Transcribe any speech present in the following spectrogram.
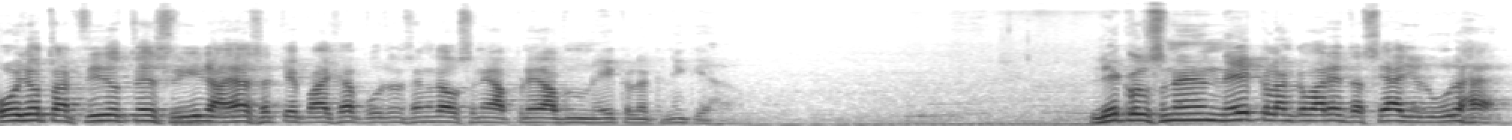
ਉਹ ਜੋ ਧਰਤੀ ਦੇ ਉੱਤੇ ਸਰੀਰ ਆਇਆ ਸੱਚੇ ਪਾਤਸ਼ਾਹ ਪੂਰਨ ਸਿੰਘ ਦਾ, ਉਸਨੇ ਆਪਣੇ ਆਪ ਨੂੰ ਨੇਕ ਕਲੰਕ ਨਹੀਂ ਕਿਹਾ। ਲੇਕਿਨ ਉਸਨੇ ਨੇਕ ਕਲੰਕ ਬਾਰੇ ਦੱਸਿਆ ਜ਼ਰੂਰ ਹੈ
